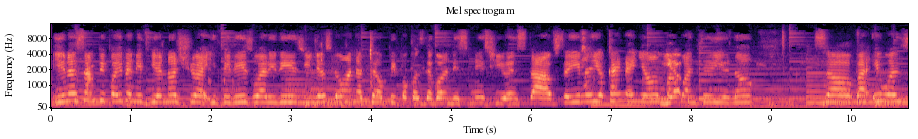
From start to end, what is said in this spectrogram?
you know some people even if you're not sure if it is what it is you just don't want to tell people because they're going to dismiss you and stuff so you know you're kind of in your own yep. bubble until you know so, but it was,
